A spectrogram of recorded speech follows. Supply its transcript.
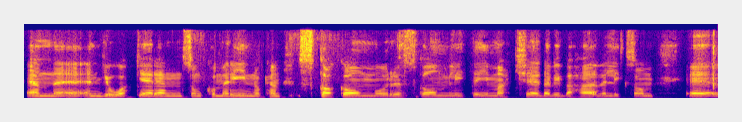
en, eh, en joker, en som kommer in och kan skaka om och ruska om lite i matcher där vi behöver liksom eh,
